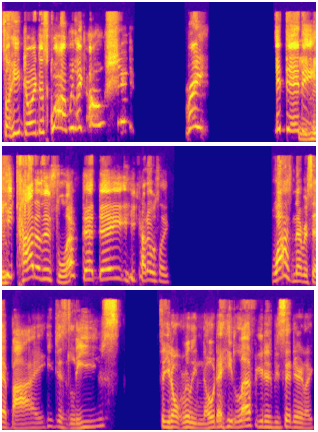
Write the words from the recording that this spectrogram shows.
So he joined the squad. We're like, oh shit. Right? And then he- Mhm. he kind of just left that day. He kind of was like, Waz never said bye. He just leaves. So you don't really know that he left. You just be sitting there like,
